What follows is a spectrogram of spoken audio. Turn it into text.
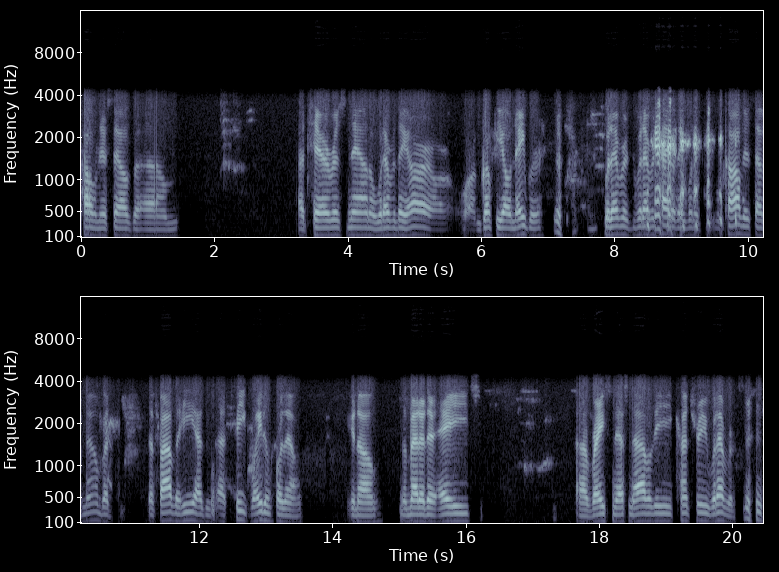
calling themselves a, um, a terrorist now, or whatever they are, or or a grumpy old neighbor, whatever whatever title they want to call themselves now. But the Father, He has a seat waiting for them. You know, no matter their age, uh, race, nationality, country, whatever. you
